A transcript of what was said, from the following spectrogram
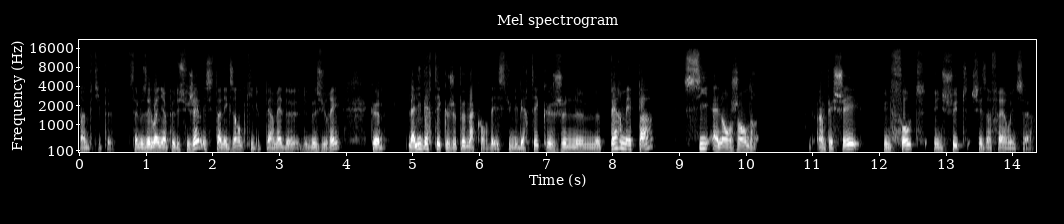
un petit peu. Ça nous éloigne un peu du sujet, mais c'est un exemple qui permet de, mesurer que la liberté que je peux m'accorder, c'est une liberté que je ne me permets pas si elle engendre un péché, une faute, une chute chez un frère ou une sœur.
